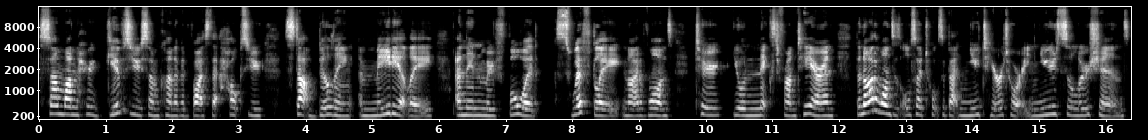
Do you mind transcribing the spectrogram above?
someone who gives you some kind of advice that helps you start building immediately and then move forward swiftly, Knight of Wands, to your next frontier. And the Knight of Wands also talks about new territory, new solutions.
